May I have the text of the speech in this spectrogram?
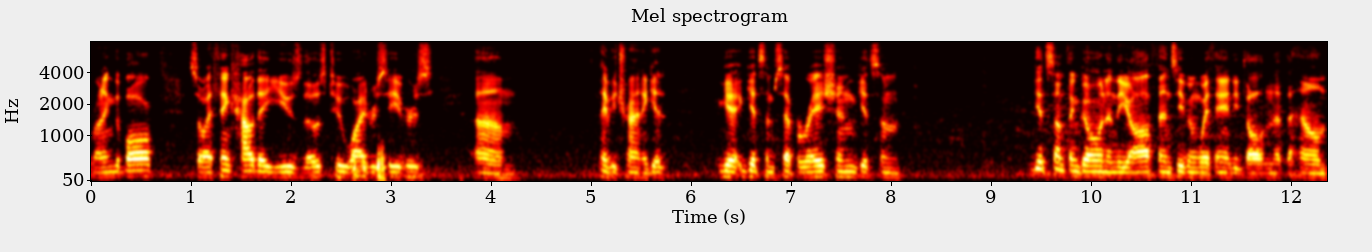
running the ball. So I think how they use those two wide receivers, um, maybe trying to get get get some separation, get some get something going in the offense, even with Andy Dalton at the helm,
